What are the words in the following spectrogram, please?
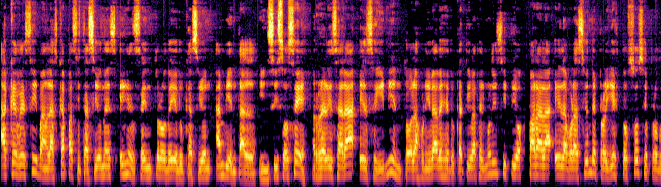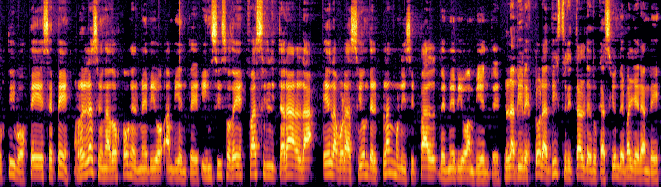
a que reciban las capacitaciones en el Centro de Educación Ambiental. Inciso C. Realizará el seguimiento a las unidades educativas del municipio para la elaboración de proyectos socioproductivos PSP relacionados con el medio ambiente. Inciso D. Facilitará la elaboración del Plan Municipal de Medio Ambiente. La directora distrital de Educación de Valle Grande,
